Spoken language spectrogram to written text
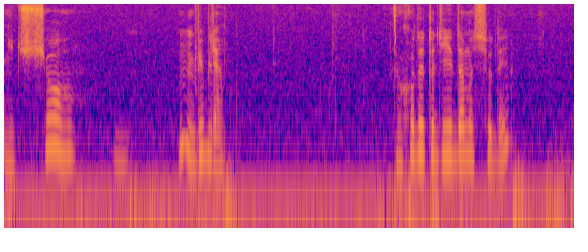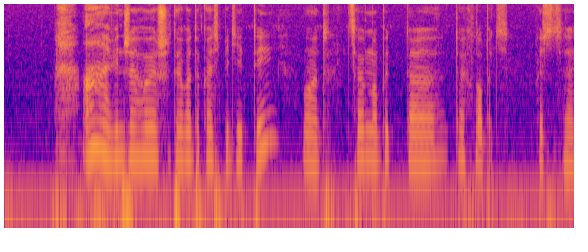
нічого. М, Біблія. Виходить, тоді йдемо сюди. А, він же говорить, що треба до когось підійти. От, це, мабуть, та, той хлопець. Хоч це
